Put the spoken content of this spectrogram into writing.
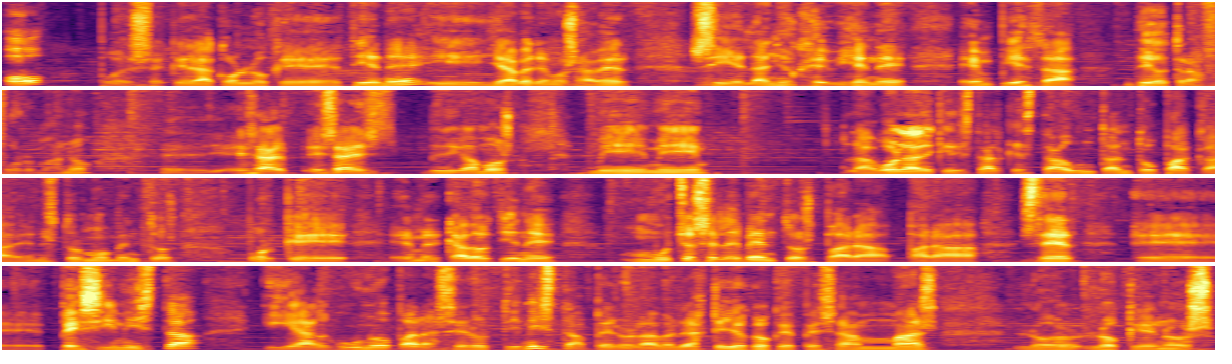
o pues se queda con lo que tiene y ya veremos a ver si el año que viene empieza de otra forma, ¿no? Eh, esa, esa, es, digamos, mi, mi, la bola de cristal que está un tanto opaca en estos momentos porque el mercado tiene muchos elementos para, para ser eh, pesimista y alguno para ser optimista, pero la verdad es que yo creo que pesa más lo, lo, que, nos,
